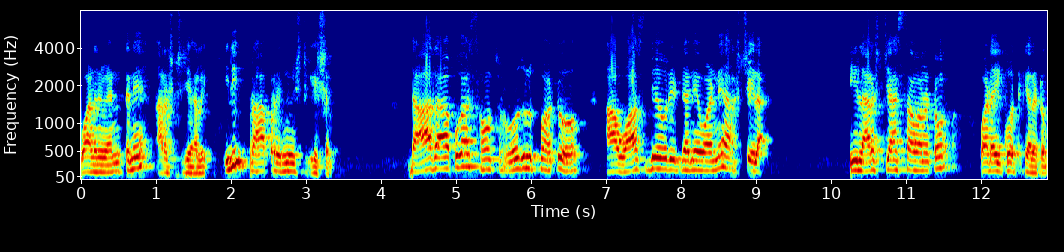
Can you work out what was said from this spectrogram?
వాళ్ళని వెంటనే అరెస్ట్ చేయాలి. ఇది ప్రాపర్ ఇన్వెస్టిగేషన్. దాదాపుగా సంవత్సరం రోజుల పాటు ఆ వాసుదేవ్ రెడ్డి అనేవాడిని అరెస్ట్ చేయాల. వీళ్ళు అరెస్ట్ చేస్తామనటం వాడు హైకోర్టుకి వెళ్ళటం.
